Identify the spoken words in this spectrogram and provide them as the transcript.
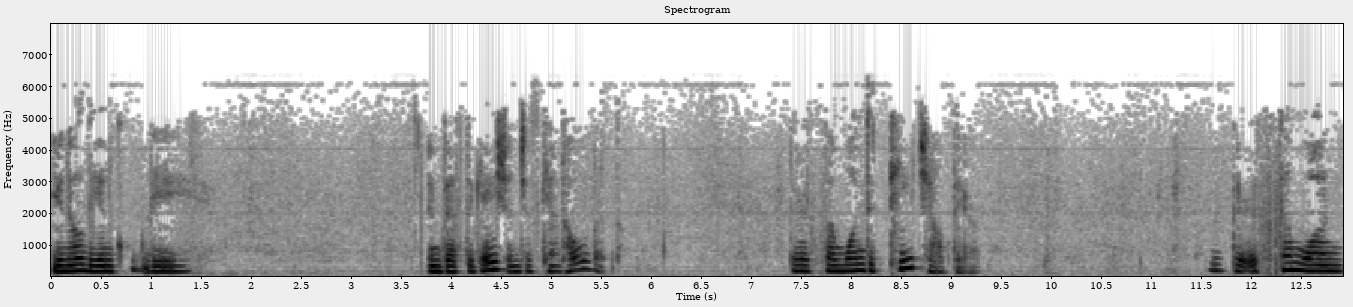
you know the in, the investigation just can't hold it. There's someone to teach out there. There is someone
